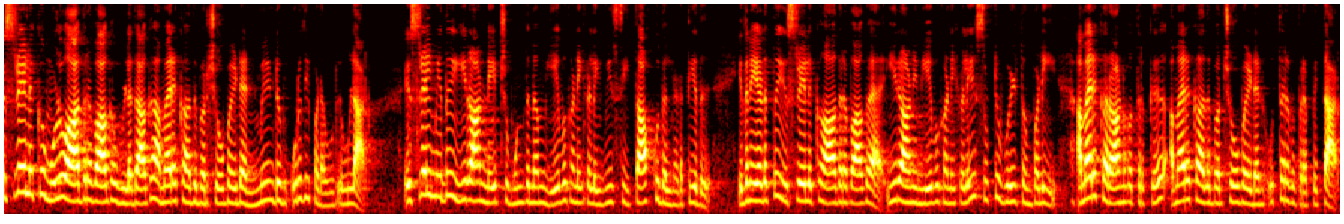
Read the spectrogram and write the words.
இஸ்ரேலுக்கு முழு ஆதரவாக உள்ளதாக அமெரிக்க அதிபர் ஜோ பைடன் மீண்டும் உறுதிப்பட உள்ளார். இஸ்ரேல் மீது ஈரான் நேற்று முன்தினம் ஏவுகணைகளை வீசி தாக்குதல் நடத்தியது. இதனையடுத்து இஸ்ரேலுக்கு ஆதரவாக ஈரானின் ஏவுகணைகளை சுட்டு வீழ்த்தும்படி அமெரிக்க ராணுவத்திற்கு அமெரிக்க அதிபர் ஜோ பைடன் உத்தரவு பிறப்பித்தார்.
